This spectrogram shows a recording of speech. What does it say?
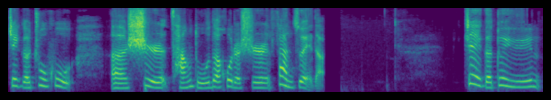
这个住户，呃，是藏毒的或者是犯罪的。这个对于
